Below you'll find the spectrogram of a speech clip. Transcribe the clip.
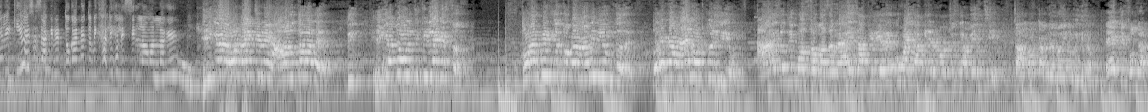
এলি কি হইছে চাকরির দোকানে? তুমি খালি খালি চিল্লা আমার লাগে? হিগা আমার ভাই চিনে আমার উতালা দে। তুই হিগা তো হলে কি লাগিস তোর তোর দোকান আমি দিউম তোরে। তোরে কাম আই নোট করে দিও। আই যদি বস্ত্র বাজারে আই জাকির আরে কোমাই জাকিরের মাছ যদি আমি ইচ্ছি চার নম্বর কাম নয় কই দিলাম। এই তুই ফোন রাখ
